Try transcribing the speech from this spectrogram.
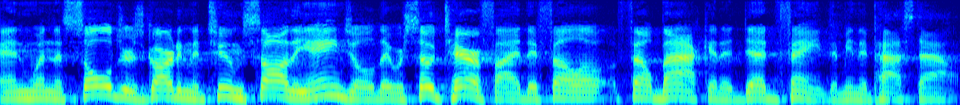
And when the soldiers guarding the tomb saw the angel, they were so terrified they fell, fell back in a dead faint. I mean, they passed out.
